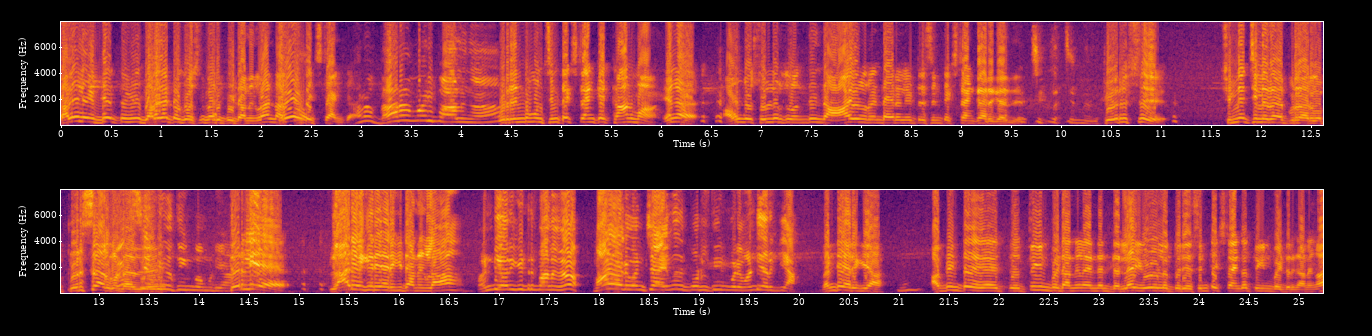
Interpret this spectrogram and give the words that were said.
தலையில இப்படியே தூக்கி கரகாட்ட கோஷ்டி மாதிரி போயிட்டானுங்களா நான் சின்டெக்ஸ் டேங்க் ஆனா வேற மாதிரி பாருங்க ஒரு ரெண்டு மூணு சின்டெக்ஸ் டேங்கே காணுமா? ஏங்க அவங்க சொல்றது வந்து இந்த ஆயிரம் ரெண்டாயிரம் லிட்டர் சின்டெக்ஸ் டேங்கா இருக்காது. பெருசு. சின்ன சின்னதா எப்படா இருக்கும்? பெருசா இருக்கும் அது. தெரியலையே. லாரி கிரியா இறக்கிட்டானுங்களா வண்டி இறக்கிட்டு இருப்பானுங்க. மாநாடு வந்துச்சா? எந்த பொருள் தூக்கி போய் வண்டி இறக்கியா வண்டி இறக்கியா அப்படின்ட்டு தூக்கின்னு போயிட்டானுங்களா என்னன்னு தெரியல. இவ்வளவு பெரிய சின்டெக்ஸ் டேங்க தூக்கின்னு போயிட்டு இருக்கானுங்க.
